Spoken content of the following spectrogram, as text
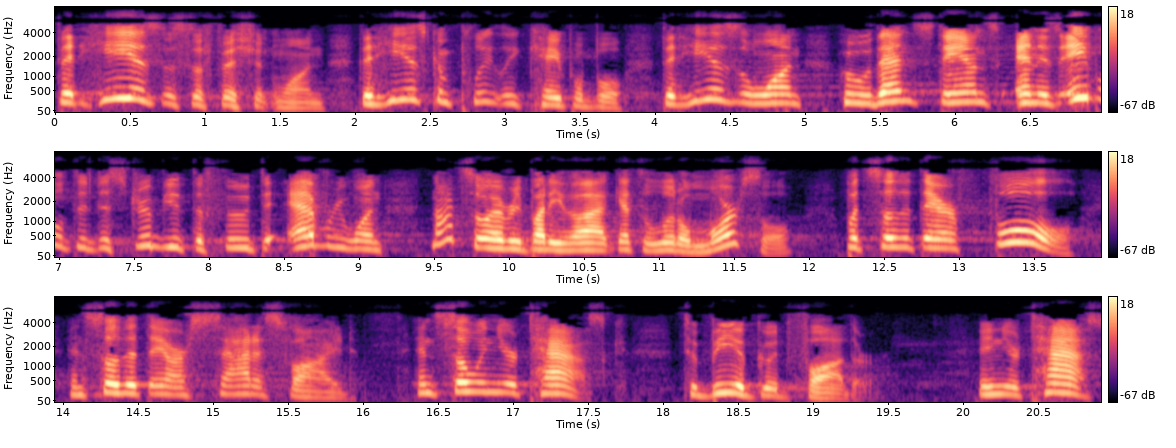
That He is the sufficient one, that He is completely capable, that He is the one who then stands and is able to distribute the food to everyone not so everybody gets a little morsel, but so that they are full and so that they are satisfied. And so, in your task to be a good father, in your task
